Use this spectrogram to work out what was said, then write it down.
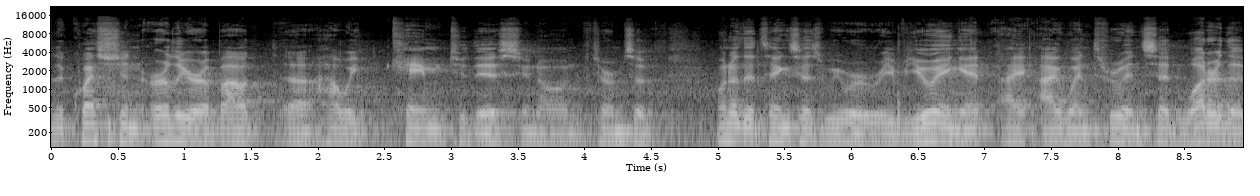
the question earlier about uh, how we came to this, you know, in terms of one of the things as we were reviewing it, I, I went through and said, what are the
